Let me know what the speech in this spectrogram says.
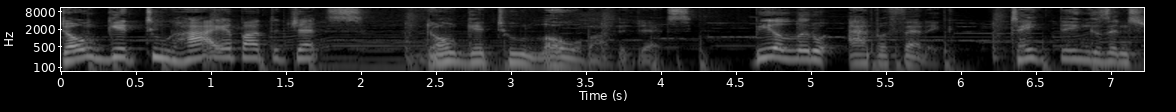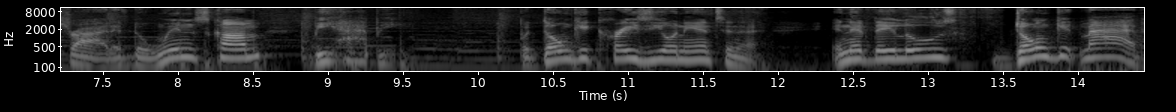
Don't get too high about the Jets. Don't get too low about the Jets. Be a little apathetic. Take things in stride. If the wins come, be happy. But don't get crazy on the internet. And if they lose, don't get mad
